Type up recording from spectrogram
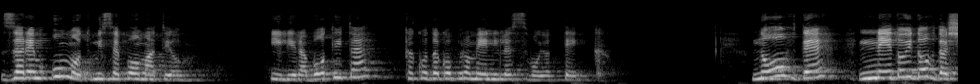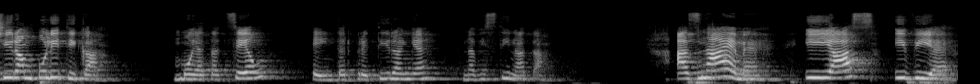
Зарем умот ми се поматил? Или работите како да го промениле својот тек? Но овде не дојдов да ширам политика. Мојата цел е интерпретирање на вистината. А знаеме, и јас, и вие,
